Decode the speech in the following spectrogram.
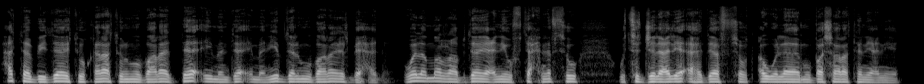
حتى بدايته قراءته المباراة دائما دائما يبدأ المباريات بحذر. ولا مرة بدا يعني وفتح نفسه وتسجل عليه أهداف شوط اول مباشرة يعني.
